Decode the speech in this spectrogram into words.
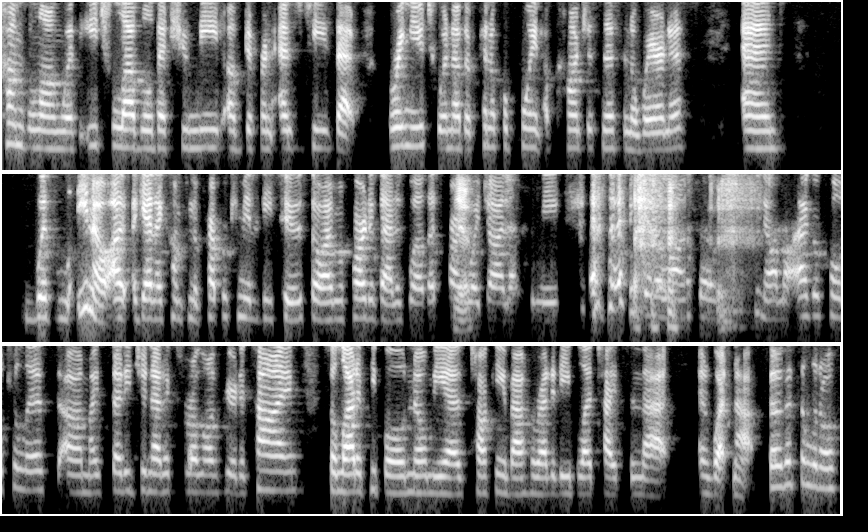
comes along with each level that you meet of different entities that bring you to another pinnacle point of consciousness and awareness. And with you know I, again i come from the prepper community too so i'm a part of that as well. That's probably of why john and me get along. So you know i'm an agriculturalist. Um, i studied genetics for a long period of time so a lot of people know me as talking about heredity blood types and that and whatnot. So that's a little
